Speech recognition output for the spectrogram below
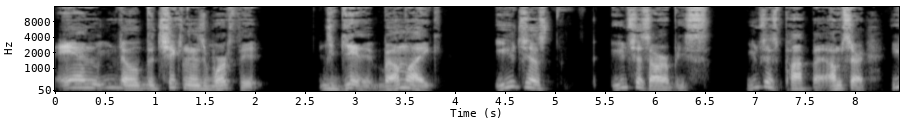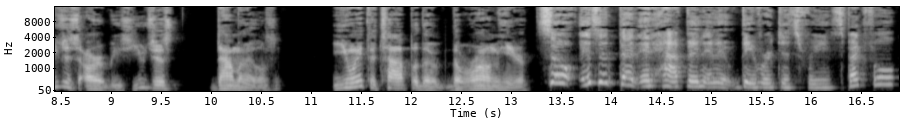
and you know the chicken is worth it, you get it. But I'm like, you just, you just Arby's, you just Popeye. I'm sorry, you just Arby's, you just Domino's. You ain't the top of the the rung here. so is it that it happened and it, they were disrespectful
